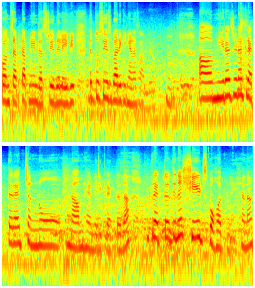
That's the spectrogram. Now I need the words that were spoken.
ਕਨਸੈਪਟ ਆਪਣੀ ਇੰਡਸਟਰੀ ਦੇ ਲਈ ਵੀ। ਤੇ ਤੁਸੀਂ ਇਸ ਬਾਰੇ ਕੀ ਕਹਿਣਾ ਚਾਹੁੰਦੇ ਹੋ? ਮੇਰਾ ਜਿਹੜਾ ਕਰੈਕਟਰ ਹੈ, ਚੰਨੋ ਨਾਮ ਹੈ ਮੇਰੇ ਕਰੈਕਟਰ ਦਾ। ਉਹ ਕਰੈਕਟਰ ਦੇ ਨਾ ਸ਼ੇਡਸ ਬਹੁਤ ਨੇ, ਹੈਨਾ?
